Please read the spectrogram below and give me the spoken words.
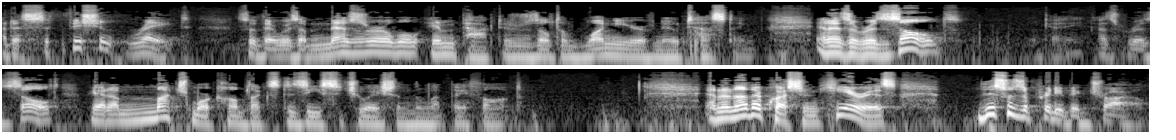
at a sufficient rate so there was a measurable impact as a result of one year of no testing. And as a result, as a result, we had a much more complex disease situation than what they thought. And another question here is, this was a pretty big trial,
